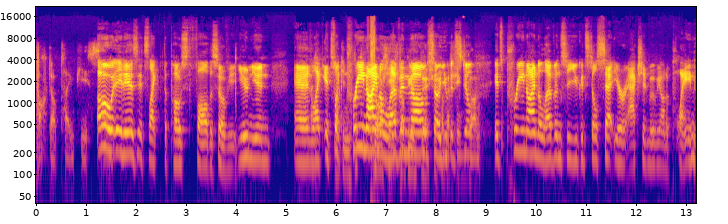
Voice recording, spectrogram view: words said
fucked up timepiece. Oh, it is. It's like the post fall of the Soviet Union, and like it's like pre 9 11 though, so you could still. gun. It's pre 9/11, so you could still set your action movie on a plane,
